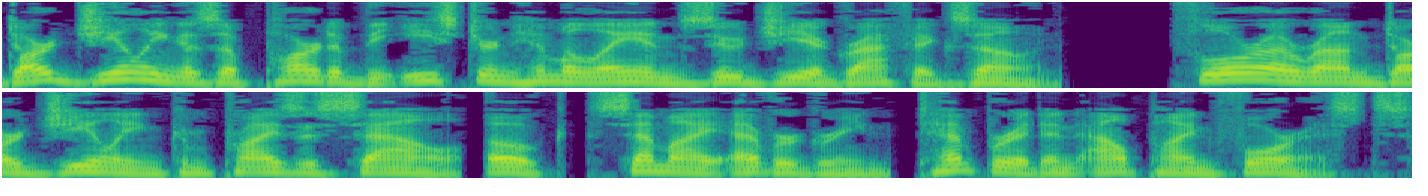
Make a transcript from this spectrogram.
Darjeeling is a part of the eastern Himalayan Zoo geographic zone. Flora around Darjeeling comprises sal, oak, semi-evergreen, temperate and alpine forests.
